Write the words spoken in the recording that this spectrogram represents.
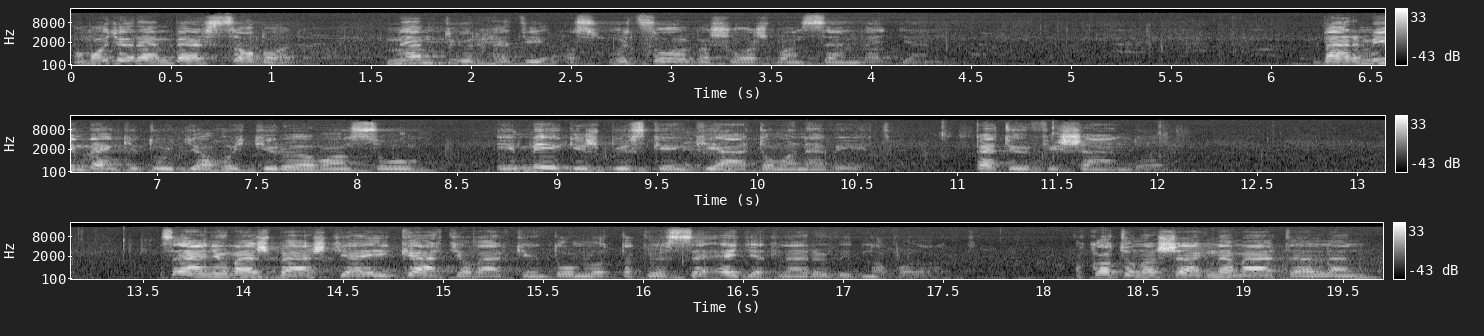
A magyar ember szabad, nem tűrheti, az, hogy szolgasorsban szenvedjen. Bár mindenki tudja, hogy kiről van szó, én mégis büszkén kiáltom a nevét. Petőfi Sándor. Az elnyomás bástyái kártyavárként omlottak össze egyetlen rövid nap alatt. A katonaság nem állt ellen,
